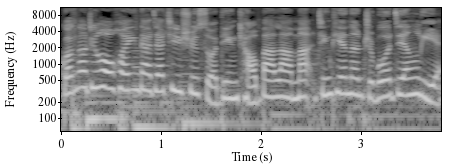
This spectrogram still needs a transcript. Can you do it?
广告之后，欢迎大家继续锁定《潮爸辣妈》。今天呢，直播间里，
